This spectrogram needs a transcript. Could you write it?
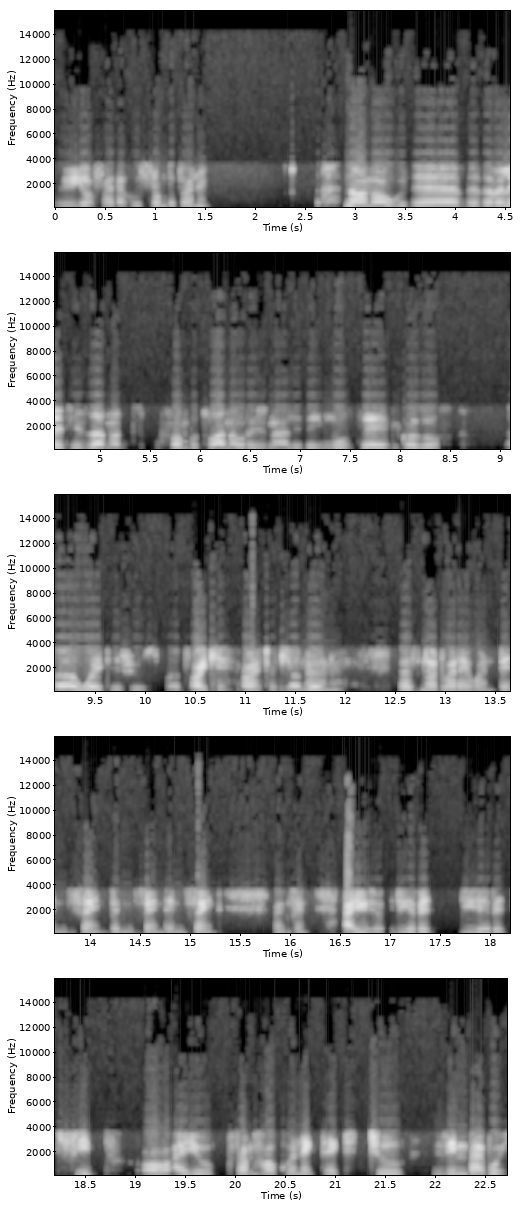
your father, who's from Botswana? No, no, we- the, the, the relatives are not from Botswana originally. They moved there because of uh, work issues. But Okay, all right, okay. No, no, that's not what I want. Then it's fine. Then it's fine. Then it's fine. Then it's fine. Are you? Do you have a? Do you have a trip, or are you somehow connected to Zimbabwe,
